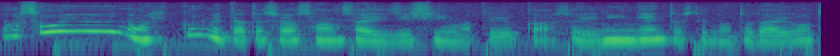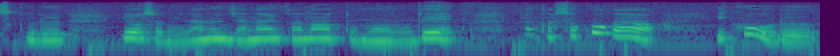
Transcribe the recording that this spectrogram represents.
なんかそういうのをひっくるめて私は3歳児神話というかそういう人間としての土台を作る要素になるんじゃないかなと思うのでなんかそこがイコール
